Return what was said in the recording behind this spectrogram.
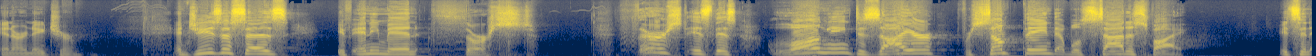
in our nature. And Jesus says if any man thirst. Thirst is this longing desire for something that will satisfy. It's an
